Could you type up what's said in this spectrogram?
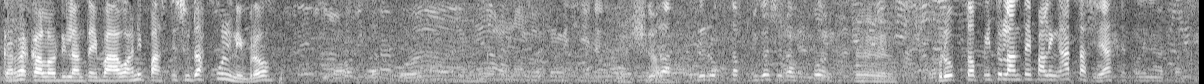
karena kalau di lantai bawah nih pasti sudah full nih bro. Sudah di rooftop juga sudah full. Hmm. Rooftop itu lantai paling atas ya? Lantai paling atas.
